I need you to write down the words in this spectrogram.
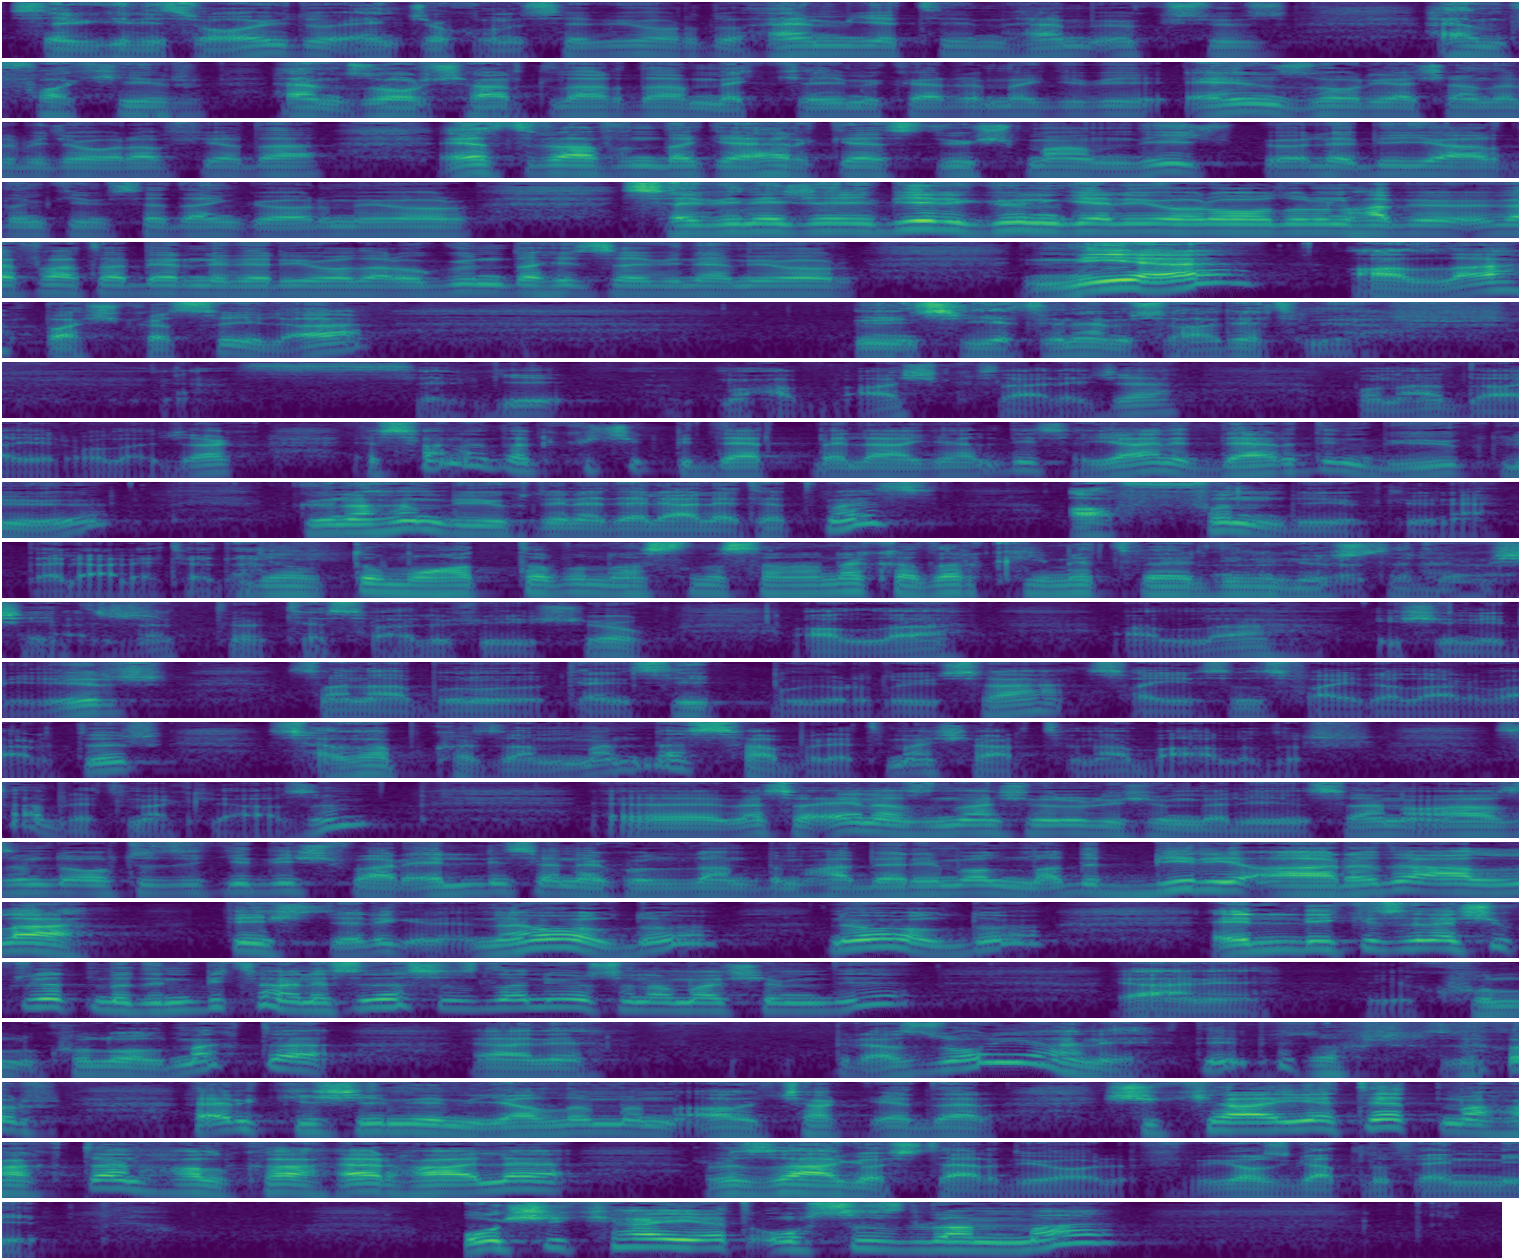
Sevgilisi oydu, en çok onu seviyordu. Hem yetim, hem öksüz, hem fakir, hem zor şartlarda Mekke-i Mükerreme gibi en zor yaşanır bir coğrafyada. Etrafındaki herkes düşman, hiç böyle bir yardım kimseden görmüyor. Sevineceği bir gün geliyor, oğlunun haber, vefat haberini veriyorlar. O gün dahi sevinemiyor. Niye? Allah başkasıyla ünsiyetine müsaade etmiyor. Yani sevgi, muhabbet, aşk sadece ona dair olacak. E sana da bir küçük bir dert bela geldiyse yani derdin büyüklüğü günahın büyüklüğüne delalet etmez, affın büyüklüğüne delalet eder. Yahut da muhatabın aslında sana ne kadar kıymet verdiğini gösteren bir şeydir. Elbette tesadüfi iş yok. Allah Allah işini bilir. Sana bunu tensip buyurduysa sayısız faydalar vardır. Sevap kazanman da sabretme şartına bağlıdır. Sabretmek lazım. Ee, mesela en azından şunu düşünmeli insan. Ağzımda 32 diş var. 50 sene kullandım haberim olmadı. Biri ağrıdı Allah. Dişleri ne oldu? Ne oldu? 52'sine şükretmedin. Bir tanesine sızlanıyorsun ama şimdi. Yani kul, kul olmak da yani Biraz zor yani değil mi? Zor. Zor. Her kişinin yalımın alçak eder. Şikayet etme haktan halka her hale rıza göster diyor Yozgatlı Fenni. O şikayet, o sızlanma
